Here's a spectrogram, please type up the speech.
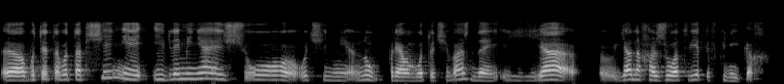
Э, вот это вот общение, и для меня еще очень, ну, прям вот очень важно, я, я нахожу ответы в книгах.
